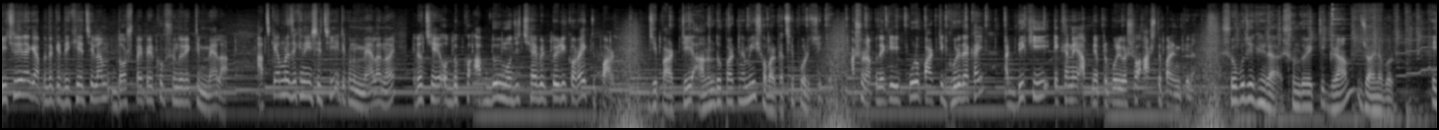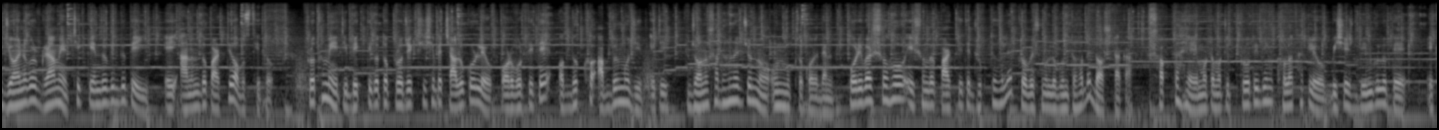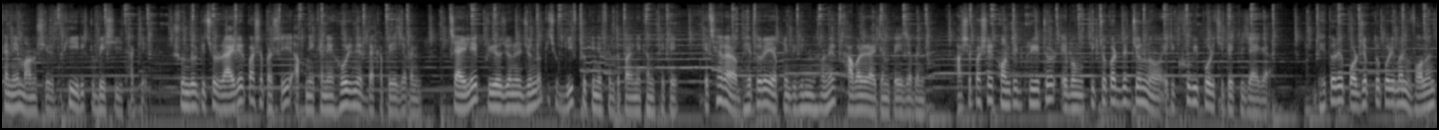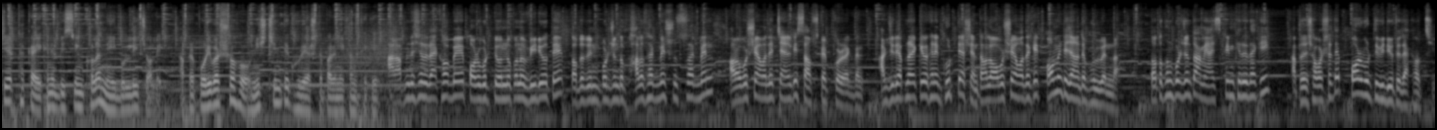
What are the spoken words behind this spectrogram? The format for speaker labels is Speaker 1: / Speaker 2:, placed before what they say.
Speaker 1: কিছুদিন আগে আপনাদেরকে দেখিয়েছিলাম দশ পাইপের খুব সুন্দর একটি মেলা। আজকে আমরা যেখানে এসেছি এটি কোনো মেলা নয় এটা হচ্ছে অধ্যক্ষ আব্দুল মজিদ সাহেবের তৈরি করা একটি পার্ক।
Speaker 2: যে পার্কটি আনন্দ পার্ক নামেই সবার কাছে পরিচিত।
Speaker 1: আসুন আপনাদেরকে এই পুরো পার্কটি ঘুরে দেখাই আর দেখি এখানে আপনি আপনার পরিবার সহ আসতে পারেন কিনা।
Speaker 2: সবুজে ঘেরা সুন্দর একটি গ্রাম জয়নগর। এই জয়নগর গ্রামের ঠিক কেন্দ্রবিন্দুতেই এই আনন্দ পার্কটি অবস্থিত। প্রথমে এটি ব্যক্তিগত প্রজেক্ট হিসেবে চালু করলেও পরবর্তীতে অধ্যক্ষ আব্দুল মজিদ এটি জনসাধারণের জন্য উন্মুক্ত করে দেন। পরিবার সহ এই সুন্দর পার্কটিতে ঢুকতে হলে প্রবেশ মূল্য গুনতে হবে দশ টাকা। সপ্তাহে মোটামুটি প্রতিদিন খোলা থাকলেও বিশেষ দিনগুলোতে এখানে মানুষের ভিড় একটু বেশিই থাকে। সুন্দর কিছু রাইডের পাশাপাশি আপনি এখানে হরিণের দেখা পেয়ে যাবেন। চাইলে প্রিয়জনের জন্য কিছু গিফটও কিনে ফেলতে পারেন এখান থেকে। এছাড়া ভেতরেই আপনি বিভিন্ন ধরনের খাবারের আইটেম পেয়ে যাবেন। আশেপাশের কন্টেন্ট ক্রিয়েটর এবং টিকটকারদের জন্য এটি খুবই পরিচিত একটি জায়গা। ভেতরে পর্যাপ্ত পরিমাণ ভলান্টিয়ার থাকা এখানে বিশৃঙ্খলা নেই বললেই চলে। আপনার পরিবার সহ নিশ্চিন্তে ঘুরে আসতে পারেন এখান থেকে।
Speaker 1: আর আপনাদের সাথে দেখা হবে পরবর্তী অন্য কোনো ভিডিওতে। ততদিন পর্যন্ত ভালো থাকবেন, সুস্থ থাকবেন আর অবশ্যই আমাদের চ্যানেলটি সাবস্ক্রাইব করে রাখবেন। আর যদি আপনারা কেউ এখানে ঘুরতে আসেন, তাহলে অবশ্যই আমাদেরকে কমেন্টে জানাতে ভুলবেন না। ততক্ষণ পর্যন্ত আমি আইসক্রিম খেতে থাকি। আপনাদের সবার সাথে পরবর্তী ভিডিওতে দেখা হচ্ছে।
